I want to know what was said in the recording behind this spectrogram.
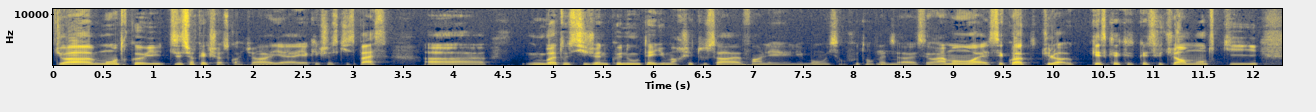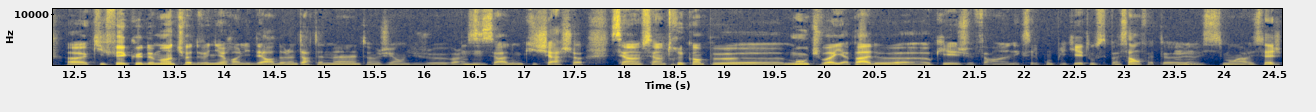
tu vois, montre que tu es sur quelque chose, quoi. Tu vois, il y, a, quelque chose qui se passe. Euh, une boîte aussi jeune que nous, taille du marché, tout ça, enfin les, les bons ils s'en foutent en fait. Mhm. C'est vraiment ouais, c'est quoi que tu leur qu'est-ce que qu'est-ce que tu leur montres qui euh, qui fait que demain tu vas devenir un leader de l'entertainment, un géant du jeu, voilà, c'est mhm. ça. Donc ils cherchent c'est un c'est un truc un peu euh, mou, tu vois, il y a pas de euh, OK, je vais faire un Excel compliqué et tout, c'est pas ça en fait mhm. l'investissement early stage.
